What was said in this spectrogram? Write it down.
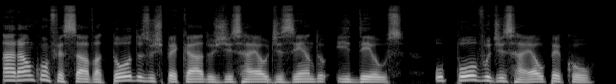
Arão confessava todos os pecados de Israel dizendo: E Deus, o povo de Israel pecou.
